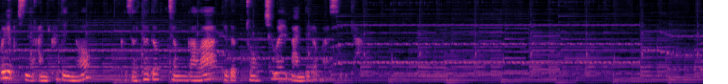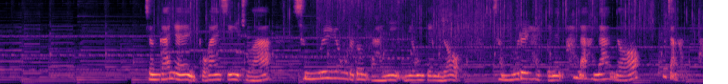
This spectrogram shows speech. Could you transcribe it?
어렵지는 않거든요. 그래서 더덕 정가와 더덕 조청을 만들어 봤습니다. 정가는 보관성이 좋아 선물용으로도 많이 이용되므로 선물을 할 때는 하나하나 넣어 포장합니다.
